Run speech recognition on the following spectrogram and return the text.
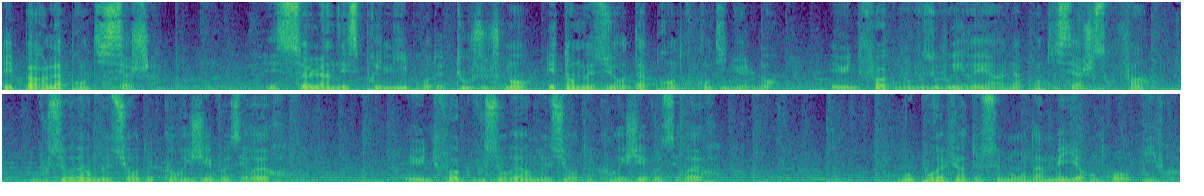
est par l'apprentissage. Et seul un esprit libre de tout jugement est en mesure d'apprendre continuellement. Et une fois que vous vous ouvrirez à un apprentissage sans fin, vous serez en mesure de corriger vos erreurs. Et une fois que vous serez en mesure de corriger vos erreurs, vous pourrez faire de ce monde un meilleur endroit où vivre.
